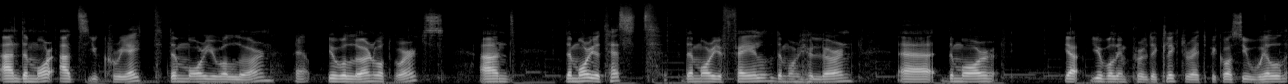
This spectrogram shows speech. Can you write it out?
And the more ads you create, the more you will learn. Yeah. You will learn what works, and the more you test, the more you fail, the more you learn, uh, the more, yeah, you will improve the click-through rate because you will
